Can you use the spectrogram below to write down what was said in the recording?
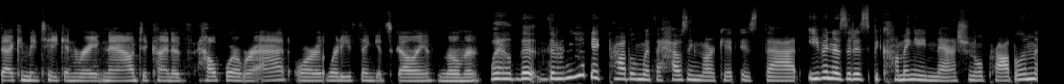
that can be taken right now to kind of help where we're at or where do you think it's going at the moment? Well the the really big problem with the housing market is that even as it is becoming a national problem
